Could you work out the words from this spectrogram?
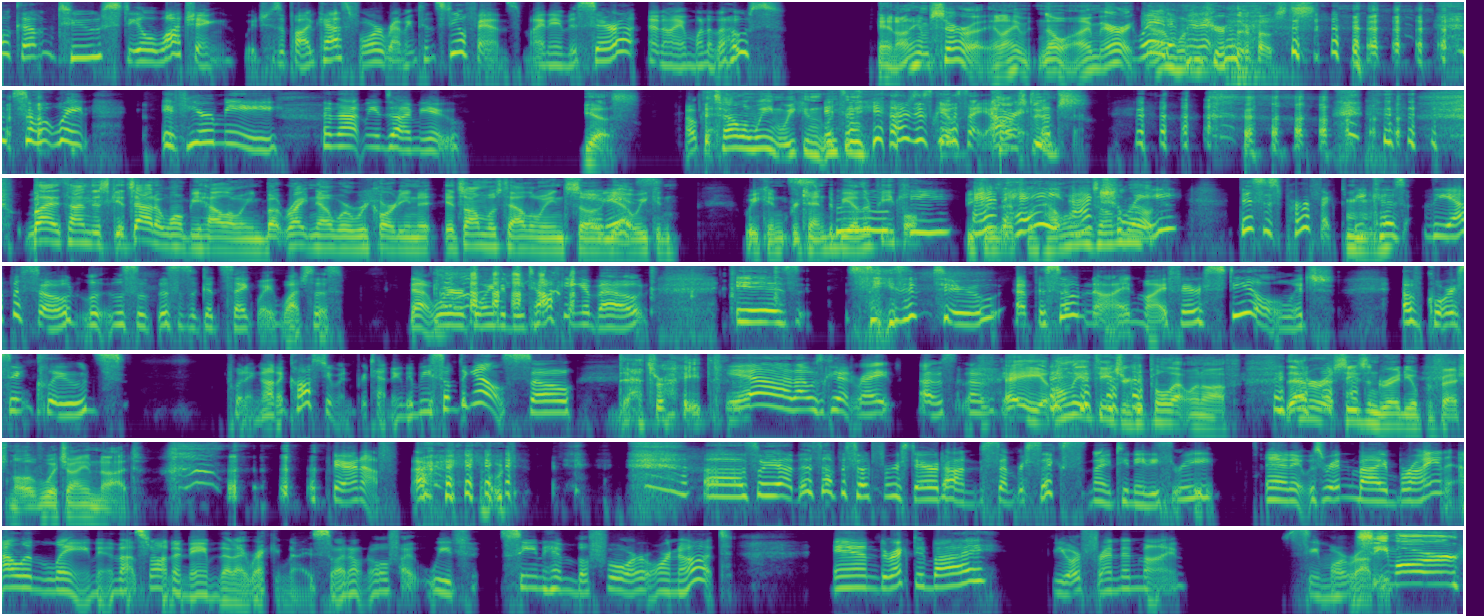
Welcome to Steele Watching, which is a podcast for Remington Steele fans. My name is Sarah, and I am one of the hosts. And I am Sarah, and I'm no, I'm Eric. Wait I'm one minute. of your other hosts. So, wait, if you're me, then that means I'm you. yes, Okay. it's Halloween. We can we It's can a, I was just going to say, all right, that's- costumes. By the time this gets out, it won't be Halloween. But right now, we're recording it. It's almost Halloween, so It yeah, is. we can we can pretend to be other people. Because and that's hey, what Halloween's all about. actually, this is perfect Mhm. because the episode, this is, this is a good segue. Watch this. That we're going to be talking about is season two, episode nine, My Fair Steele, which of course includes putting on a costume and pretending to be something else. So, That's right. yeah, that was good, right? That was, that was good. Hey, only a teacher could pull that one off. That or a seasoned radio professional, of which I am not. Fair enough. All right. Okay. Uh, so yeah, this episode first aired on December sixth, nineteen eighty-three, and it was written by Brian Allen Lane, and that's not a name that I recognize, so I don't know if I, we've seen him before or not. And directed by your friend and mine, Seymour Robbie. Seymour.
